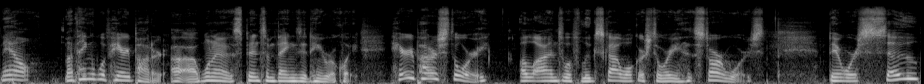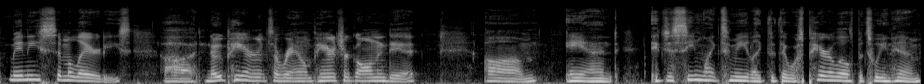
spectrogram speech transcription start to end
Now, my thing with Harry Potter, uh, I want to spin some things in here real quick. Harry Potter's story aligns with Luke Skywalker's story in Star Wars. There were so many similarities. Uh, no parents around; parents are gone and dead. Um, and it just seemed like to me like that there was parallels between him.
